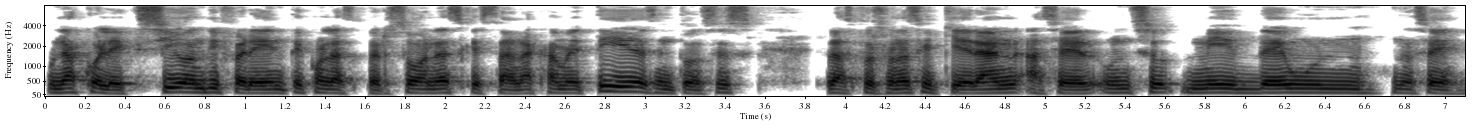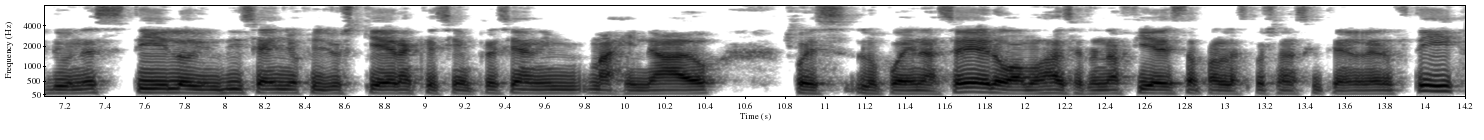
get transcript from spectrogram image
una colección diferente con las personas que están acá metidas. Entonces las personas que quieran hacer un submit de un, no sé, de un estilo, de un diseño que ellos quieran, que siempre se han imaginado, pues lo pueden hacer, o vamos a hacer una fiesta para las personas que tienen el NFT,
